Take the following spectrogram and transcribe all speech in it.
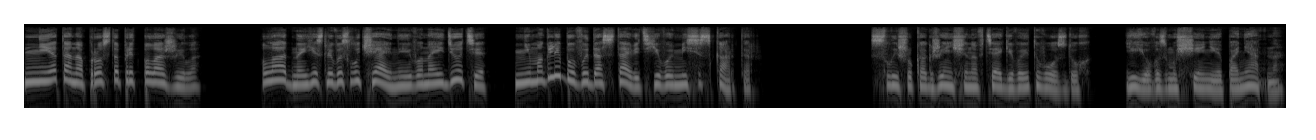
Нет, она просто предположила. Ладно, если вы случайно его найдете, не могли бы вы доставить его миссис Картер? Слышу, как женщина втягивает воздух. Ее возмущение понятно.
